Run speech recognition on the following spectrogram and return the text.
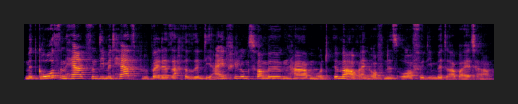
mit großem Herzen, die mit Herzblut bei der Sache sind, die Einfühlungsvermögen haben und immer auch ein offenes Ohr für die Mitarbeiter.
